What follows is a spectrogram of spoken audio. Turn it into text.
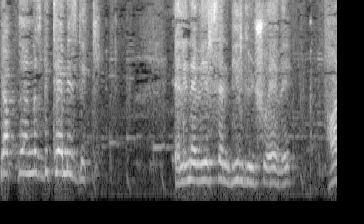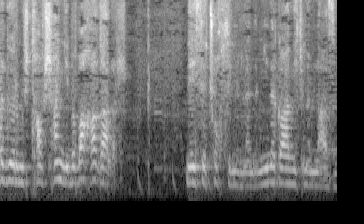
Yaptığınız bir temizlik. Eline versen bir gün şu evi far görmüş tavşan gibi baka kalır. Neyse çok sinirlendim. Yine kahve içmem lazım.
